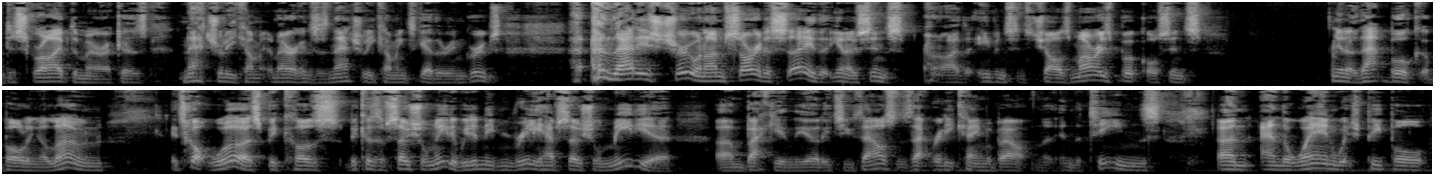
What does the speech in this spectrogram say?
described America's naturally coming Americans as naturally coming together in groups, and that is true. And I'm sorry to say that you know since either even since Charles Murray's book or since you know that book, Bowling Alone it's got worse because because of social media. We didn't even really have social media um, back in the early 2000s. That really came about in the, in the teens, and and the way in which people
